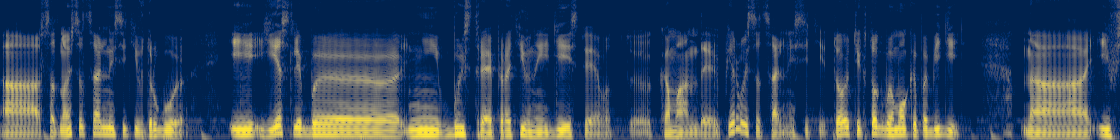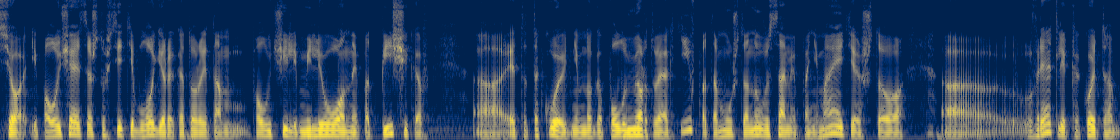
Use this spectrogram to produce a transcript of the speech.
а, с одной социальной сети в другую. И если бы не быстрые оперативные действия вот, э, команды первой социальной сети, то TikTok бы мог и победить. А, и все. И получается, что все те блогеры, которые там получили миллионы подписчиков, это такой немного полумертвый актив, потому что, ну, вы сами понимаете, что э, вряд ли какой-то,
